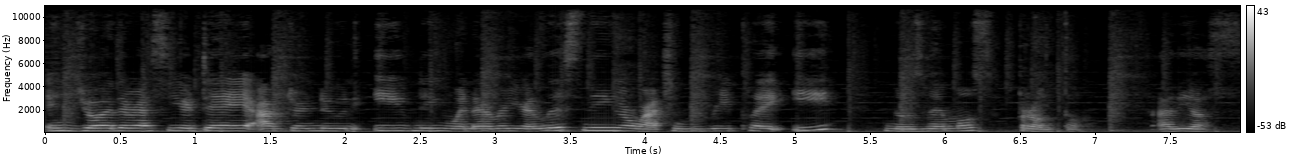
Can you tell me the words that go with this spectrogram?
Enjoy the rest of your day, afternoon, evening, whenever you're listening or watching the replay. Y nos vemos pronto. Adiós.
